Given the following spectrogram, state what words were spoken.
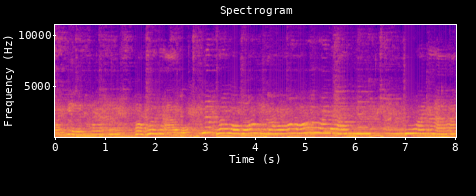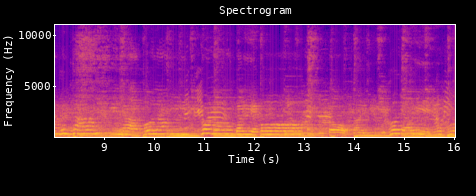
วันยืนคงพอหัวหน้าวงนับพ่อวงหมอลำหัวหน้าเพิ่นถามอีลาโพลังพ่อน้องได้บ่ตอไปพ่อได้อยู่พ่อ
